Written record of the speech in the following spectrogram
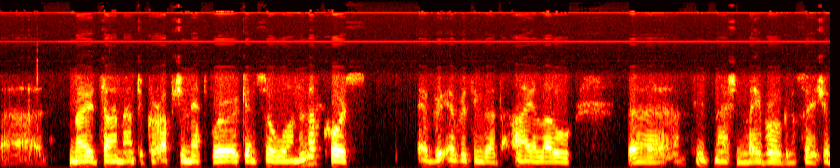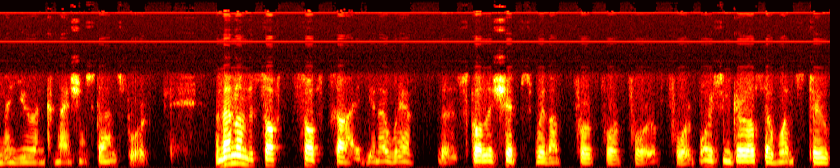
uh, Maritime Anti-Corruption Network, and so on. And of course, every, everything that ILO, uh, International Labour Organization, and UN Convention stands for. And then on the soft soft side, you know, we have uh, scholarships with up for, for, for, for boys and girls that wants to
